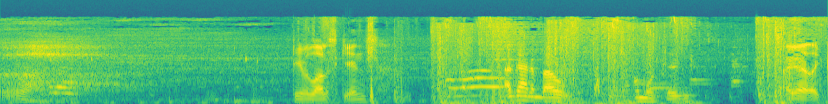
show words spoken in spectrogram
Hello? Gave a lot of skins. Hello? I got about almost 30. I got like,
